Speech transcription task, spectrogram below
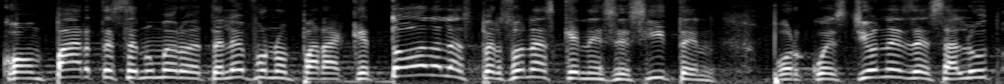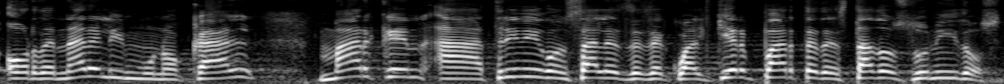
comparte este número de teléfono para que todas las personas que necesiten por cuestiones de salud ordenar el inmunocal, marquen a Trini González desde cualquier parte de Estados Unidos.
